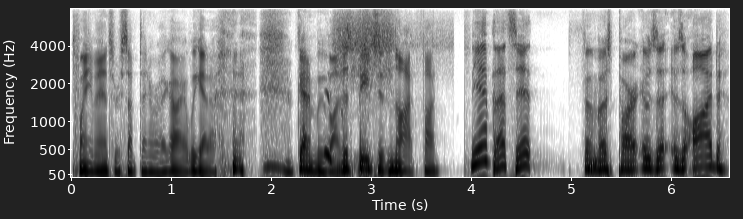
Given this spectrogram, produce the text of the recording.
20 minutes or something. And we're like, all right, we gotta, we gotta move on. This beach is not fun. Yeah, but that's it for the most part. It was a, it was an odd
